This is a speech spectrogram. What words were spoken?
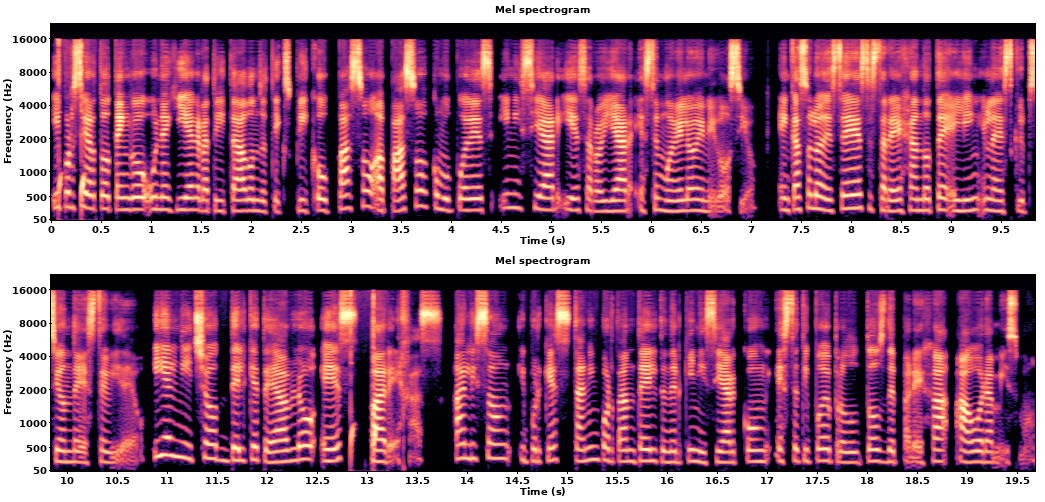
Y por cierto, tengo una guía gratuita donde te explico paso a paso cómo puedes iniciar y desarrollar este modelo de negocio. En caso lo desees, estaré dejándote el link en la descripción de este video. Y el nicho del que te hablo es parejas. Alison, ¿y por qué es tan importante el tener que iniciar con este tipo de productos de pareja ahora mismo?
